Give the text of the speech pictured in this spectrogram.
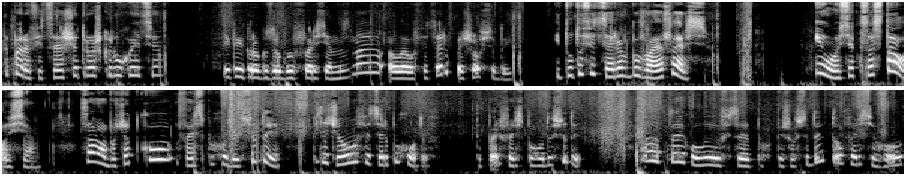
Тепер офіцер ще трошки рухається. Який крок зробив ферзь, я не знаю, але офіцер пішов сюди. І тут офіцера вбиває ферзь. І ось як це сталося. З початку ферзь походив сюди, після чого офіцер походив. Тепер ферзь походив сюди. Але це коли офіцер пішов сюди, то ферзь його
